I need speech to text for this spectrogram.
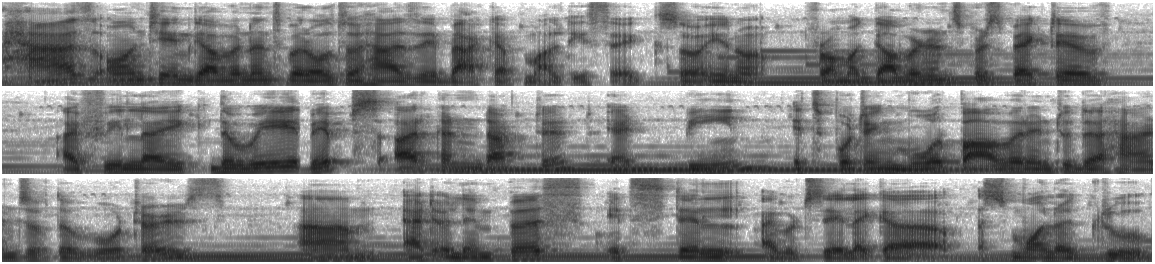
has on-chain governance but also has a backup multi-sig. So you know from a governance perspective i feel like the way bips are conducted at bean it's putting more power into the hands of the voters um, at olympus it's still i would say like a, a smaller group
